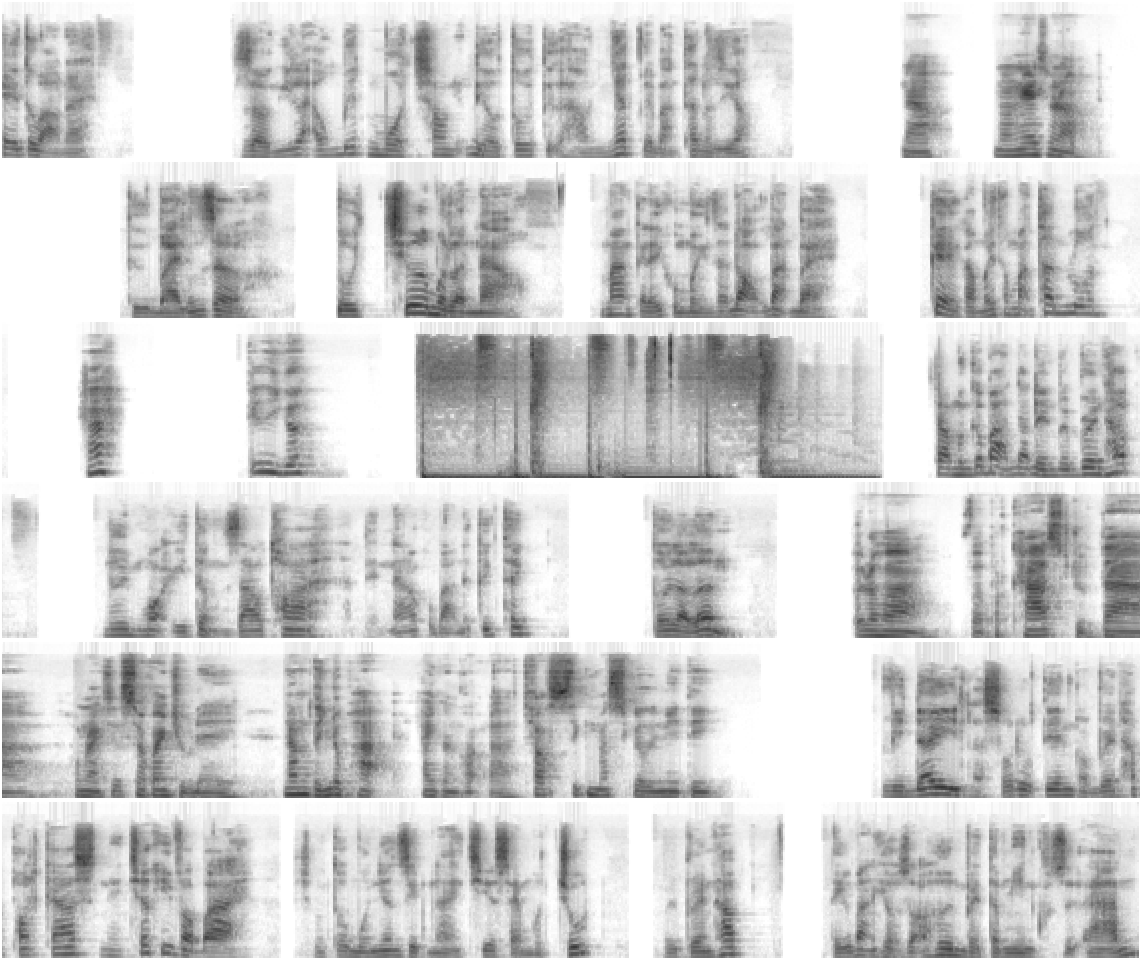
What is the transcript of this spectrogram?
Ê tôi bảo này, giờ nghĩ lại ông biết một trong những điều tôi tự hào nhất về bản thân là gì không? Nào, nói nghe xem nào. Từ bài đến giờ, tôi chưa một lần nào mang cái đấy của mình ra đọ với bạn bè, kể cả mấy thằng bạn thân luôn. Hả? Cái gì cơ? Chào mừng các bạn đã đến với Brain Hub, nơi mọi ý tưởng giao thoa để não của bạn được kích thích. Tôi là Lân. Tôi là Hoàng và podcast của chúng ta hôm nay sẽ xoay quanh chủ đề năm tính độc hại hay còn gọi là toxic masculinity. Vì đây là số đầu tiên của Brain Hub Podcast nên trước khi vào bài, chúng tôi muốn nhân dịp này chia sẻ một chút về Brain Hub để các bạn hiểu rõ hơn về tầm nhìn của dự án,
